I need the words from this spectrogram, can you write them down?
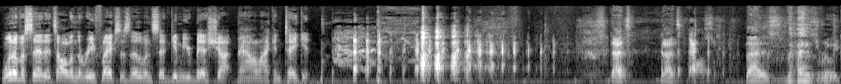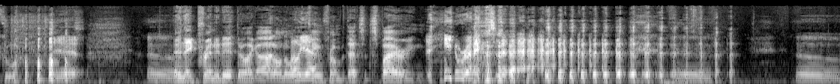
one of us said it's all in the reflexes. Another one said, "Give me your best shot, pal. I can take it." That's that's awesome. That is that is really cool. yeah, and they printed it. They're like, oh, I don't know where Oh, that yeah. came from, but that's inspiring. you're right. Uh,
